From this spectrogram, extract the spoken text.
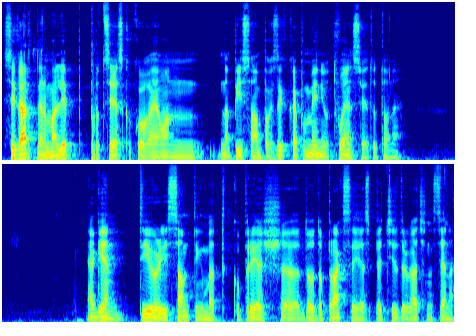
Vse Gartner ima lep proces, kako ga je on napisal, ampak zdaj kaj pomeni v tvojem svetu to? Ne? Again, theory is something, ampak ko priješ do, do prakse, je spet čist drugačna scena.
